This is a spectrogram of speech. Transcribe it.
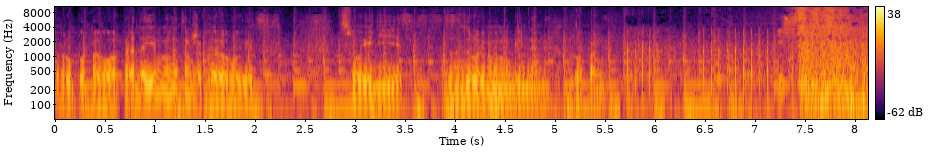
групу ПВО передаємо, вони там вже коригують свої дії з другими мобільними групами. І що?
